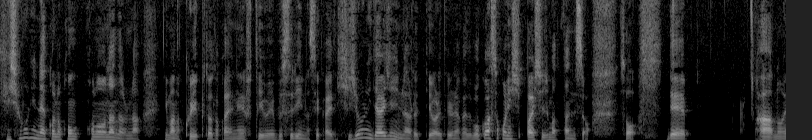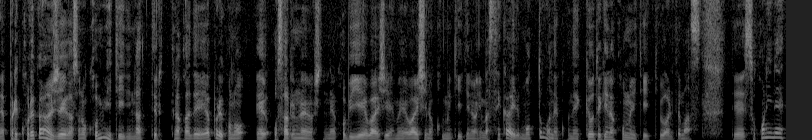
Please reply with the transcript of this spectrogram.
非常にねこのこのなんだろうな今のクリプトとか NFTWeb3 の世界で非常に大事になるって言われてる中で僕はそこに失敗してしまったんですよ。そうであのやっぱりこれからの時代がそのコミュニティになってるって中でやっぱりこのえお猿のようにしてねこう BAYC、MAYC のコミュニティっていうのは今世界で最もねこう熱狂的なコミュニティって言われてます。でそこにね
